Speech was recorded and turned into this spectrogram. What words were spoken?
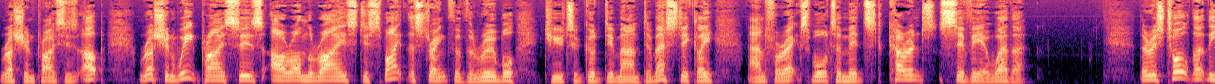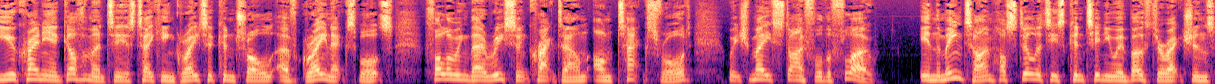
Russian prices up. Russian wheat prices are on the rise despite the strength of the ruble due to good demand domestically and for export amidst current severe weather. There is talk that the Ukrainian government is taking greater control of grain exports following their recent crackdown on tax fraud, which may stifle the flow. In the meantime, hostilities continue in both directions,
